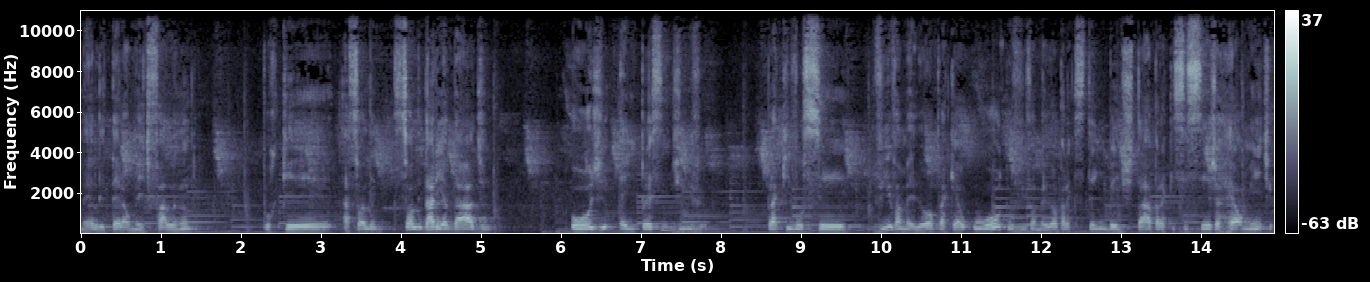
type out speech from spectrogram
né, literalmente falando, porque a solidariedade hoje é imprescindível para que você viva melhor, para que o outro viva melhor, para que se tenha um bem-estar, para que se seja realmente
